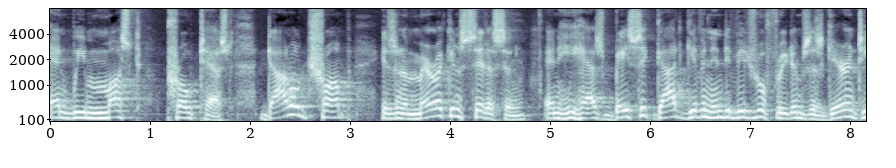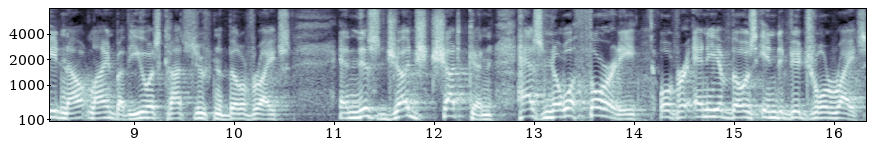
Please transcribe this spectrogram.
and we must protest. Donald Trump is an American citizen and he has basic God given individual freedoms as guaranteed and outlined by the U.S. Constitution and Bill of Rights. And this Judge Chutkan has no authority over any of those individual rights.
